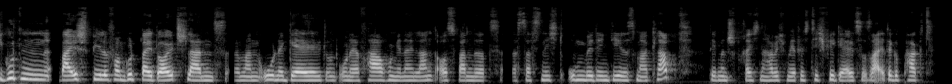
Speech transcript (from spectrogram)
die guten Beispiele von Goodbye Deutschland, wenn man ohne Geld und ohne Erfahrung in ein Land auswandert, dass das nicht unbedingt jedes Mal klappt. Dementsprechend habe ich mir richtig viel Geld zur Seite gepackt,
